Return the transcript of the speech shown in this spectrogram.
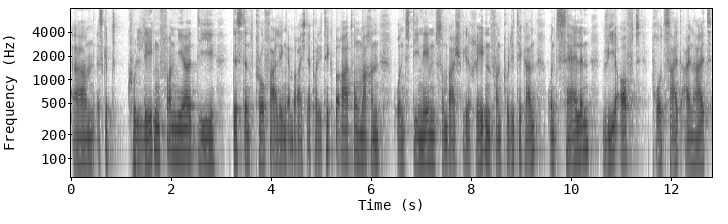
Ähm, es gibt Kollegen von mir, die Distant Profiling im Bereich der Politikberatung machen und die nehmen zum Beispiel Reden von Politikern und zählen, wie oft pro Zeiteinheit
